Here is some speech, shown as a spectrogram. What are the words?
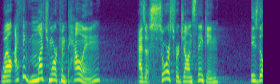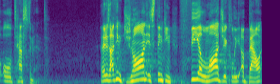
Well, I think much more compelling as a source for John's thinking is the Old Testament. That is, I think John is thinking theologically about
